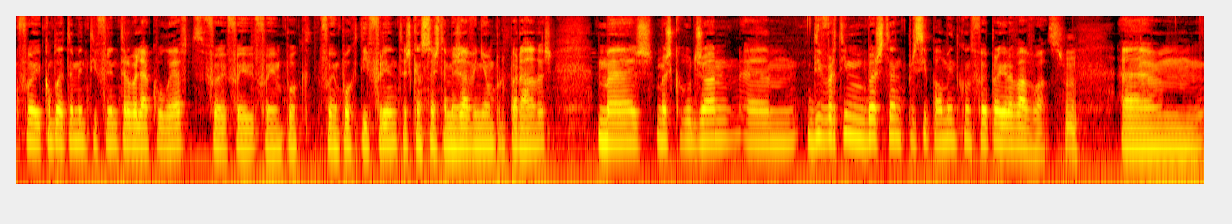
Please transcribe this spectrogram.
foi completamente diferente. Trabalhar com o Left foi, foi, foi, um pouco, foi um pouco diferente. As canções também já vinham preparadas, mas, mas com o John hum, diverti-me bastante, principalmente quando foi para gravar vozes. Hum. Hum,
